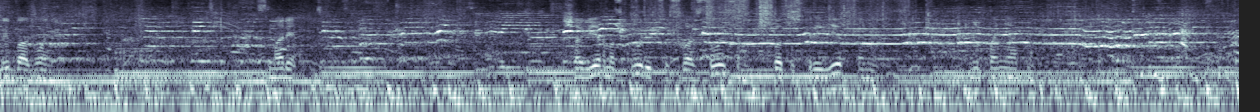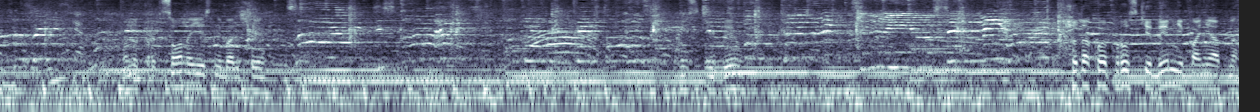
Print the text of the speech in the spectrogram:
Рыба огонь. Смотри. Шаверма с курицей, с лососем, что-то с креветками. Непонятно. Вон аттракционы есть небольшие. Русский дым. Что такое прусский дым, непонятно.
